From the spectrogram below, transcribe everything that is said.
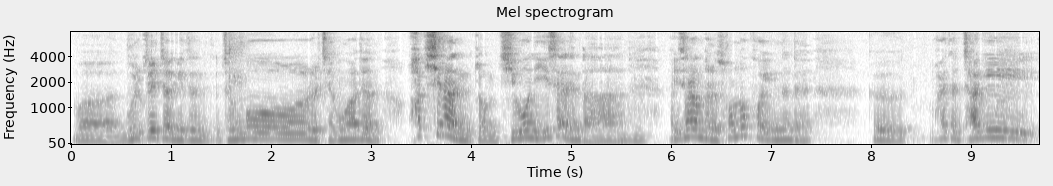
뭐 물질적이든 정보를 제공하든 확실한 좀 지원이 있어야 된다. 이 사람들은 손 놓고 있는데 그 하여튼 자기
